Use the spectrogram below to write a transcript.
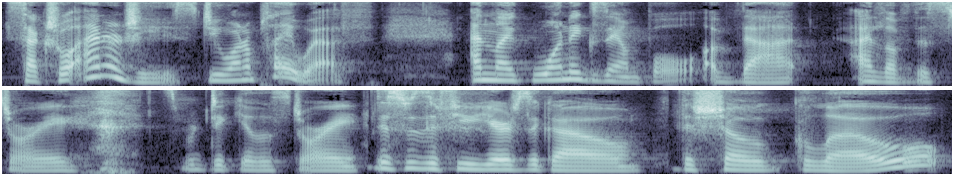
sexual energies do you want to play with? And like one example of that, I love this story. it's a ridiculous story. This was a few years ago. The show Glow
